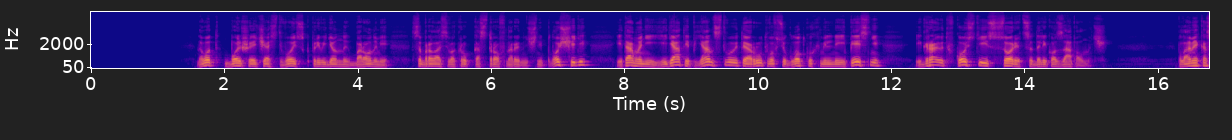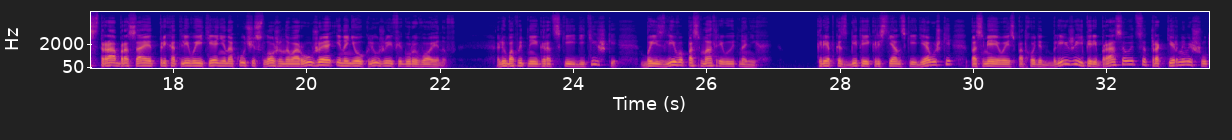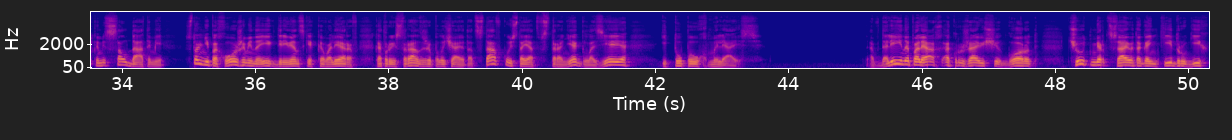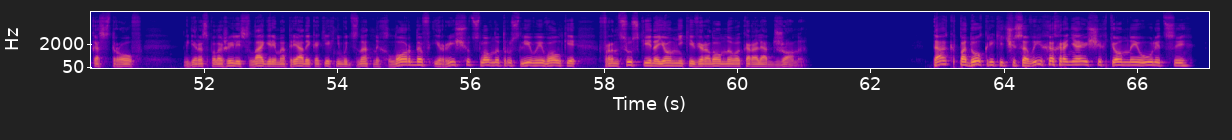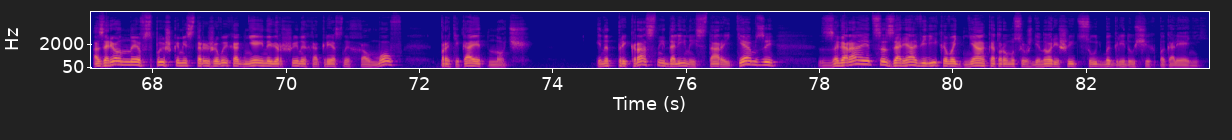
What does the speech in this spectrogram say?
Но вот большая часть войск, приведенных баронами, собралась вокруг костров на рыночной площади — и там они едят и пьянствуют, и орут во всю глотку хмельные песни, играют в кости и ссорятся далеко за полночь. Пламя костра бросает прихотливые тени на кучи сложенного оружия и на неуклюжие фигуры воинов. Любопытные городские детишки боязливо посматривают на них. Крепко сбитые крестьянские девушки, посмеиваясь, подходят ближе и перебрасываются трактирными шутками с солдатами — столь непохожими на их деревенских кавалеров, которые сразу же получают отставку и стоят в стороне, глазея и тупо ухмыляясь. А вдали на полях, окружающих город, чуть мерцают огоньки других костров, где расположились лагерем отряды каких-нибудь знатных лордов и рыщут, словно трусливые волки, французские наемники вероломного короля Джона. Так под окрики часовых, охраняющих темные улицы, озаренная вспышками сторожевых огней на вершинах окрестных холмов, протекает ночь. И над прекрасной долиной Старой Темзы загорается заря великого дня, которому суждено решить судьбы грядущих поколений.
